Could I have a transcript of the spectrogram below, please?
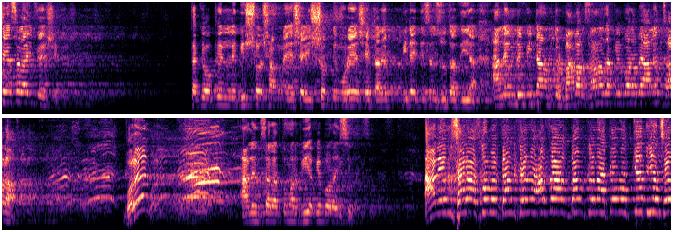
চেয়েছে লাইফে এসে। তাকে ওপেনলি বিশ্বর সামনে এসে, ঈশ্বর দিয়ে মরে এসে তারে পিটাই দিয়েছেন জুতা দিয়া। আলেম রে পিটান তোর বাবার জানাজাকে পড়াবে আলেম ছাড়া? বলেন আলেম সারা তোমার বিয়েকে বড়াইছে। আলেম সারা তোমার ডান কানে আজান, বাম কানে আকামত কে দিয়েছে?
